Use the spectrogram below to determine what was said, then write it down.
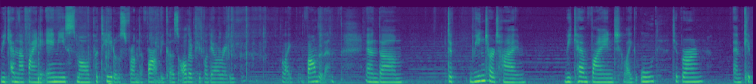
we cannot find any small potatoes from the farm because other people they already like found them, and um, the winter time we can find like wood to burn and keep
